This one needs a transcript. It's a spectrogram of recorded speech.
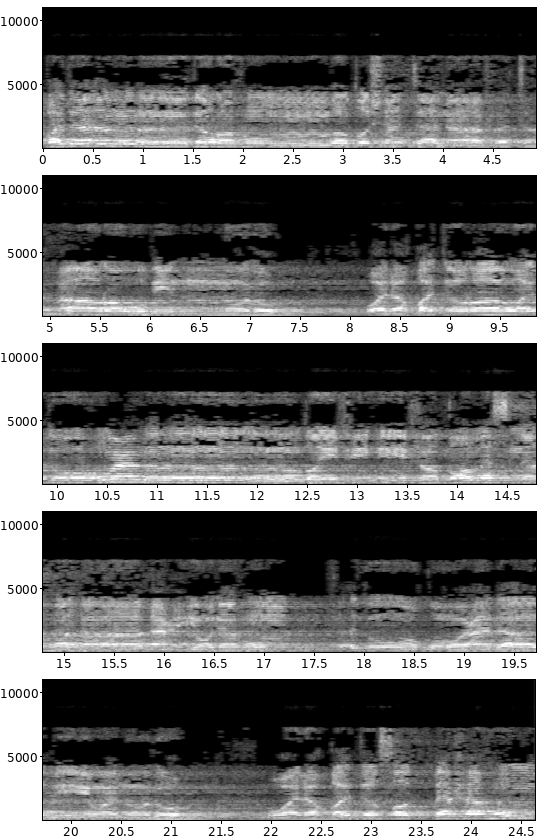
لقد أنذرهم بطشتنا فتماروا بالنذر ولقد راودوه عن ضيفه فطمسنا أعينهم فذوقوا عذابي ونذر ولقد صبحهم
